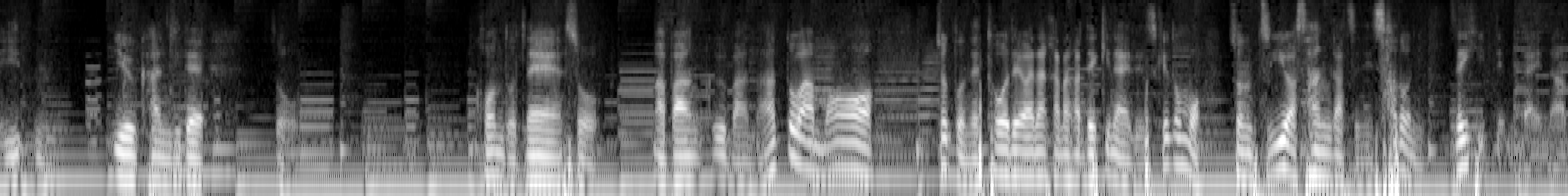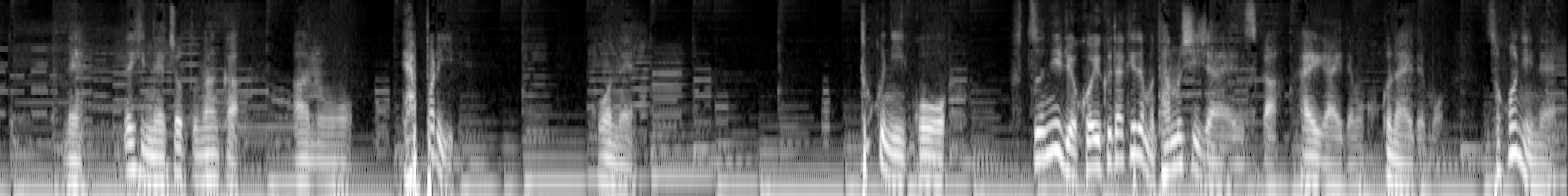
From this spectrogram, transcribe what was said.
い,、うん、いう感じでそう。今度ねそう、まあ、バンクーバーの後はもうちょっとね遠出はなかなかできないですけどもその次は3月に佐渡にぜひ行ってみたいなと。ね。ぜひねちょっとなんかあのやっぱりこうね特にこう普通に旅行行くだけでも楽しいじゃないですか。海外でも国内でも。そこにね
